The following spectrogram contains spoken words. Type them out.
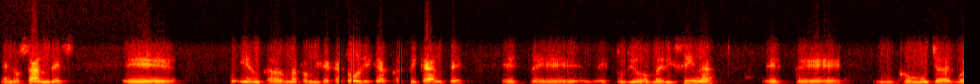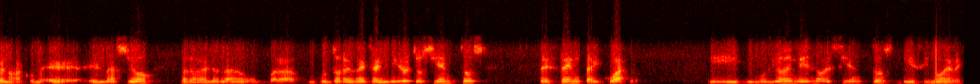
en los Andes, eh, educado en una familia católica, practicante, este, estudió medicina, este, con mucha, bueno, eh, él nació para darle para un punto de referencia, en 1864 y, murió en 1919,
